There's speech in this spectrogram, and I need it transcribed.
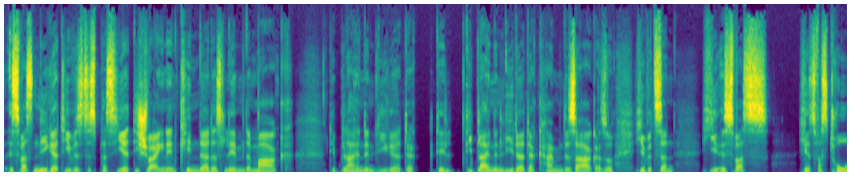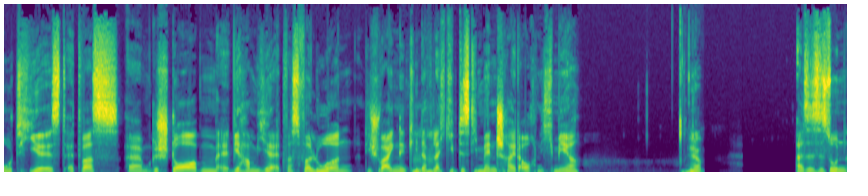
ist was Negatives, das passiert. Die schweigenden Kinder, das lähmende Mark, die bleibenden Lieder, der, die, die bleibenden Lieder, der keimende Sarg. Also hier wird es dann, hier ist was hier ist was tot, hier ist etwas ähm, gestorben, äh, wir haben hier etwas verloren. Die schweigenden Kinder, mhm. vielleicht gibt es die Menschheit auch nicht mehr. Ja. Also es ist so ein,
